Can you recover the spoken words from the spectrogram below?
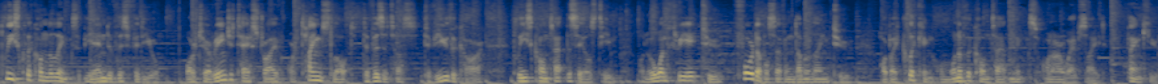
please click on the links at the end of this video or to arrange a test drive or time slot to visit us to view the car, please contact the sales team on 01382 477 992 or by clicking on one of the contact links on our website. Thank you.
